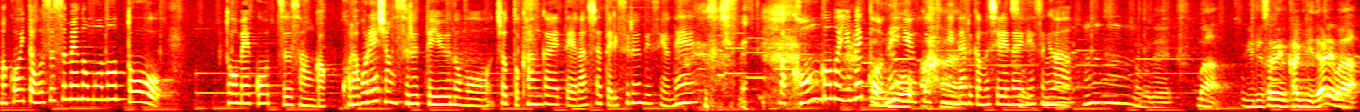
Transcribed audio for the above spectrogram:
まあ、こういったおすすめのものと東名交通さんがコラボレーションするっていうのもちょっと考えていらっしゃったりするんですよね。まあ今後の夢とねいうことになるかもしれないですが、はい、うね、なのでまあ許される限りであれば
